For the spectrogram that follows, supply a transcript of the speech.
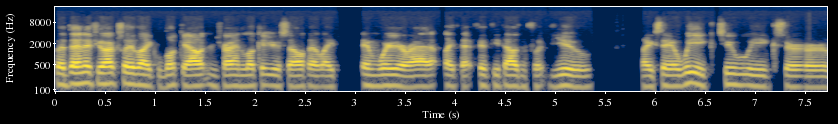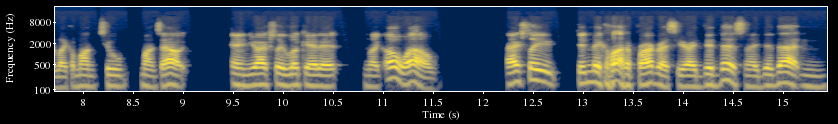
But then if you actually like look out and try and look at yourself at like and where you're at, like that fifty thousand foot view, like say a week, two weeks, or like a month, two months out, and you actually look at it like, oh wow, I actually did make a lot of progress here. I did this and I did that, and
